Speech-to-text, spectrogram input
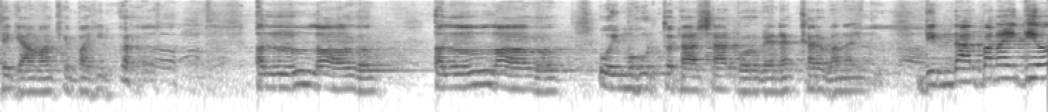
থেকে আমাকে বাহির করা। আল্লাহ আল্লাহ, ওই মুহূর্তটা আসার পড়বে নেককার বানাই দিও। দিনদার বানাই দিও,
